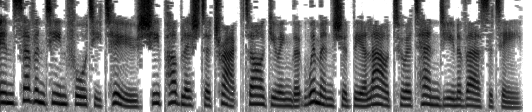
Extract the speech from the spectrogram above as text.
In 1742 she published a tract arguing that women should be allowed to attend university.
